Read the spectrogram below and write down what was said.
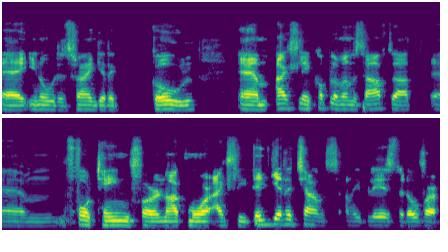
uh, you know, to try and get a goal. Um, actually, a couple of minutes after that, um, 14 for Knockmore actually did get a chance and he blazed it over.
